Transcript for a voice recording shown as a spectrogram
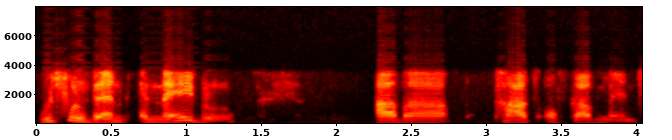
which will then enable other parts of government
